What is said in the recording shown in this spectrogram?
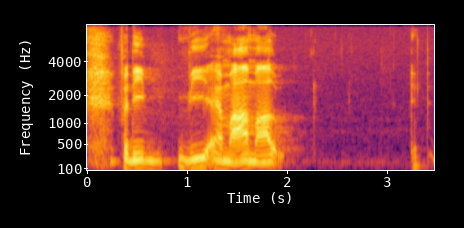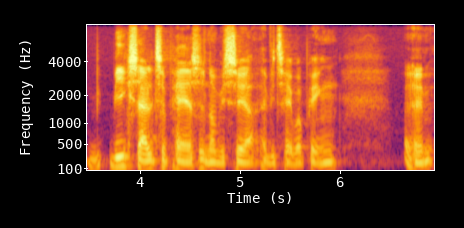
fordi vi er meget, meget, vi er ikke særlig tilpasse, når vi ser, at vi taber penge. Øhm,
